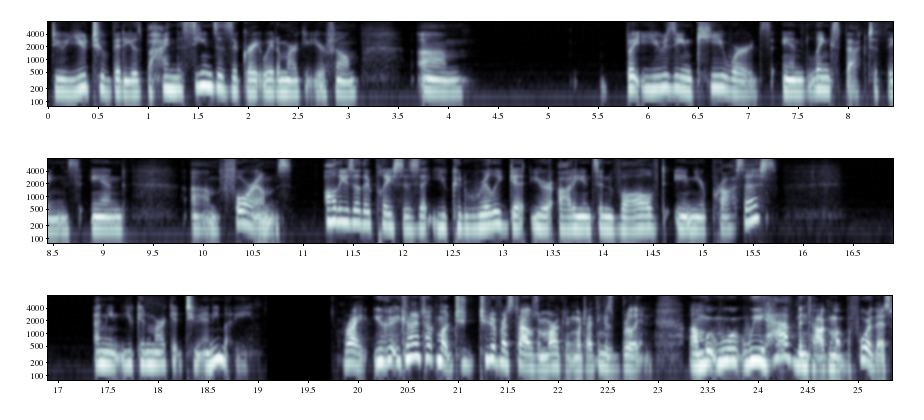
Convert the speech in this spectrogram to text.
do YouTube videos. Behind the scenes is a great way to market your film. Um, but using keywords and links back to things and um, forums, all these other places that you could really get your audience involved in your process. I mean, you can market to anybody. Right. You, you kind of talk about two, two different styles of marketing, which I think is brilliant. Um, we, we have been talking about before this,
